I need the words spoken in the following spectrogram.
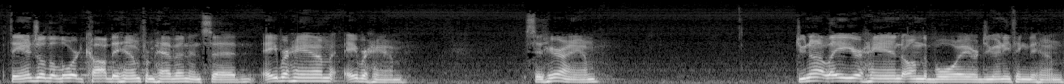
But the angel of the Lord called to him from heaven and said, Abraham, Abraham. He said, Here I am. Do not lay your hand on the boy or do anything to him.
